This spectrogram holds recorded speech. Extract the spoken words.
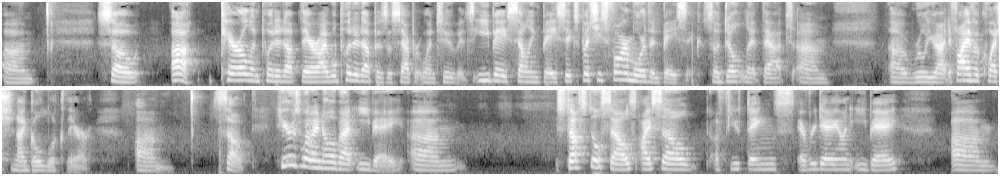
Um, so, ah, Carolyn put it up there. I will put it up as a separate one too. It's eBay selling basics, but she's far more than basic, so don't let that um, uh, rule you out. If I have a question, I go look there. Um, so, here's what I know about eBay. Um, stuff still sells. I sell a few things every day on eBay. Um,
